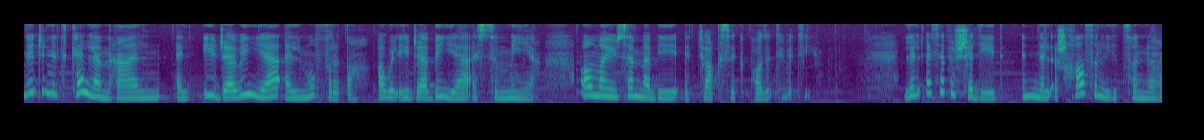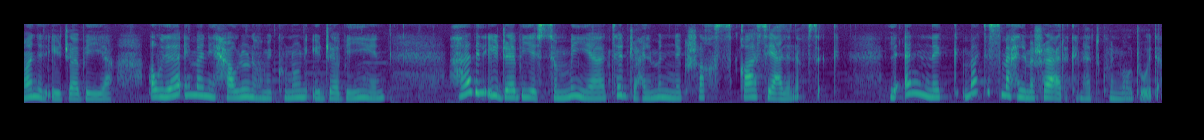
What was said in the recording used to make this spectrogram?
نجي نتكلم عن الإيجابية المفرطة أو الإيجابية السمية أو ما يسمى بال toxic positivity للأسف الشديد أن الأشخاص اللي يتصنعون الإيجابية أو دائما يحاولونهم يكونون إيجابيين هذه الإيجابية السمية تجعل منك شخص قاسي على نفسك. لأنك ما تسمح لمشاعرك أنها تكون موجودة.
